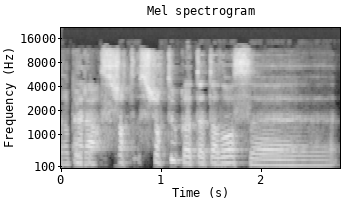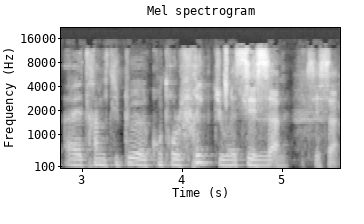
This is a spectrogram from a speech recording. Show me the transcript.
un peu. Alors surtout quand tu as tendance euh, à être un petit peu contrôle fric, tu vois. C'est ça, c'est ça.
